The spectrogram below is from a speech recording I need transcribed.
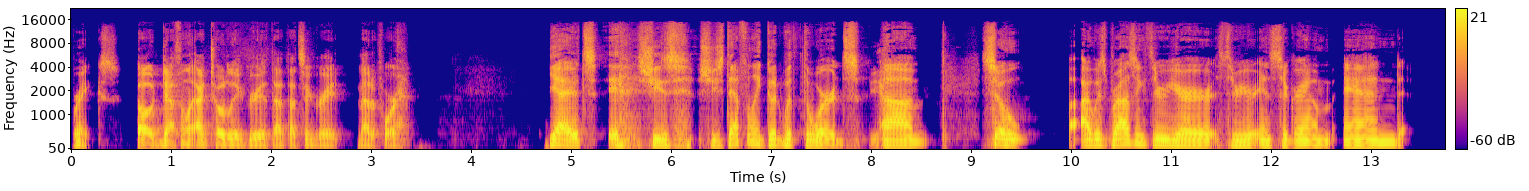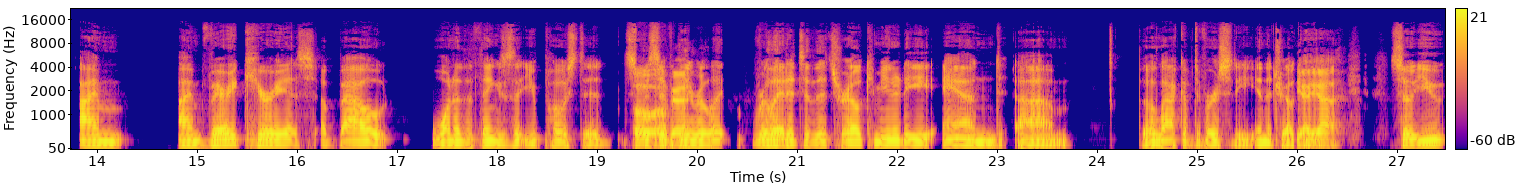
breaks Oh, definitely. I totally agree with that. That's a great metaphor. Yeah, it's eh, she's she's definitely good with the words. Yeah. Um, so I was browsing through your through your Instagram, and I'm I'm very curious about one of the things that you posted Oh, okay. specifically rela- related to the trail community and um, the lack of diversity in the trail Yeah, community. yeah. So you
